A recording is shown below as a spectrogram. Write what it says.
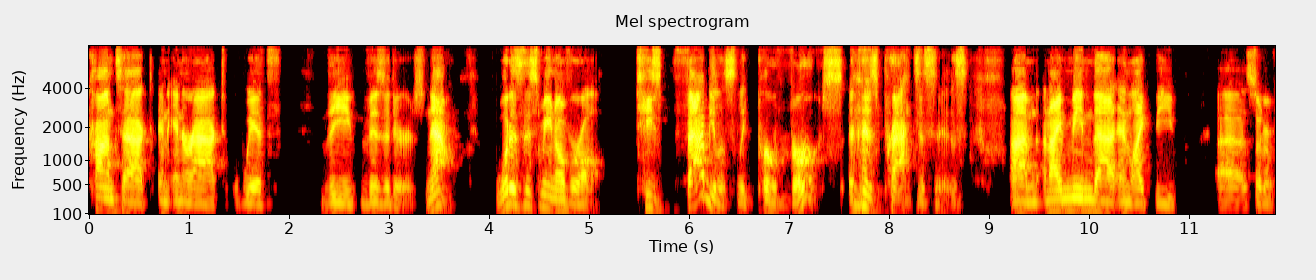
contact and interact with the visitors. Now, what does this mean overall? He's fabulously perverse in his practices. Um, and I mean that in like the uh, sort of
